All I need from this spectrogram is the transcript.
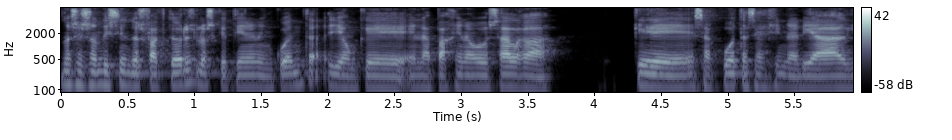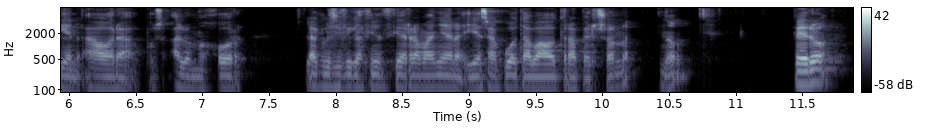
no sé, son distintos factores los que tienen en cuenta y aunque en la página web salga que esa cuota se asignaría a alguien ahora, pues a lo mejor la clasificación cierra mañana y esa cuota va a otra persona, ¿no? Pero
